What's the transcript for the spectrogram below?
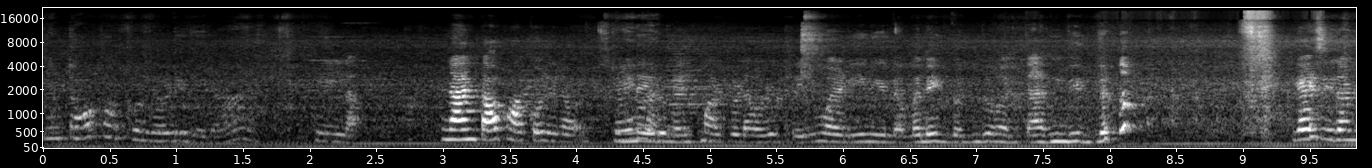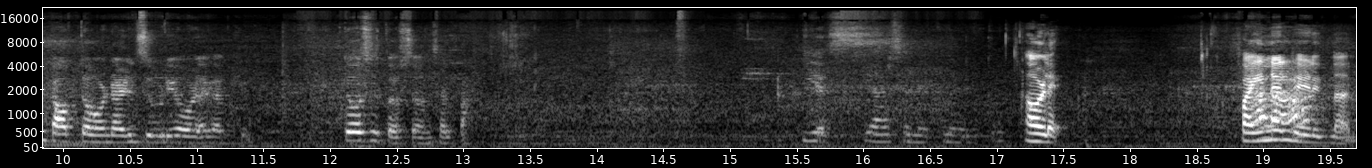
ನೀವು ಟಾಪ್ ಹಾಕೊಂಡು ನೋಡಿದ್ದೀರಾ? ಇಲ್ಲ. ನಾನು ಟಾಪ್ ಅವಳು ಸುಮ್ಮನೆ ಇವರು ನೆನ್ಪು ಮಾಡ್ಬಿಡ ಅವಳು ಟ್ರೈ ಮಾಡಿ ನೀನು ಮನೆಗೆ ಬಂದು ಅಂತ ಅಂದಿದ್ದು. ಗೈಸ್ ಇದೊಂದು ಟಾಪ್ ತೊಗೊಂಡಾಳು ಸ್ಟುಡಿಯೋ ಒಳಗೆ ಹಾಕಿ. ತೋರಿಸು ತೋರಿಸು ಒಂದು ಸ್ವಲ್ಪ. ಎಸ್ ಯಾರು ಸೆಲೆಕ್ಟ್ ಮಾಡಿತ್ತು ಅವಳೆ. ಫೈನಲ್ ಹೇಳಿದ್ ನಾನು.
